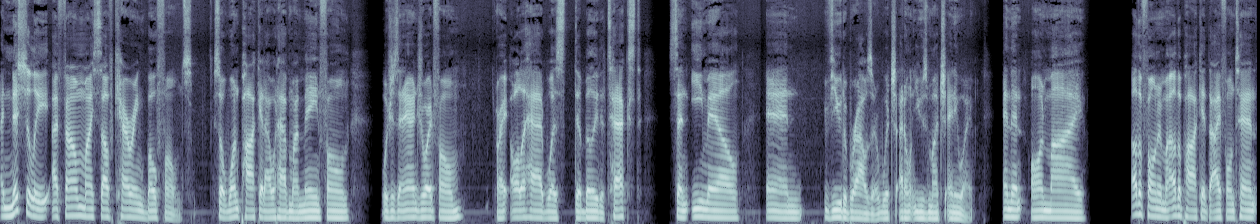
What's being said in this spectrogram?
initially, I found myself carrying both phones. So, one pocket, I would have my main phone, which is an Android phone, right? All it had was the ability to text, send email, and view the browser, which I don't use much anyway. And then on my other phone in my other pocket, the iPhone 10,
